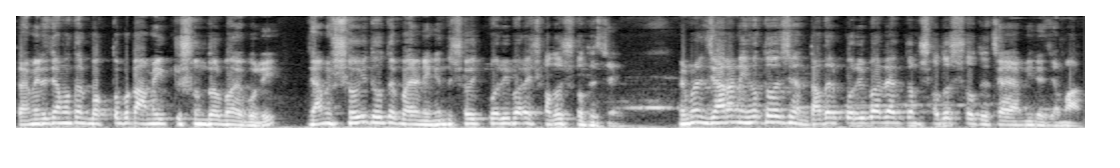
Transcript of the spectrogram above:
তাই মেরে জামাতের বক্তব্যটা আমি একটু সুন্দরভাবে বলি যে আমি শহীদ হতে পারিনি, কিন্তু শহীদ পরিবারের সদস্য হতে চাই। মানে যারা নিহত হয়েছেন, তাদের পরিবারের একজন সদস্য হতে চায় আমিরে জামাত।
